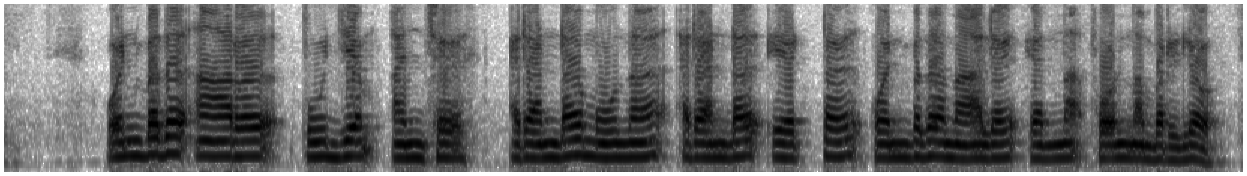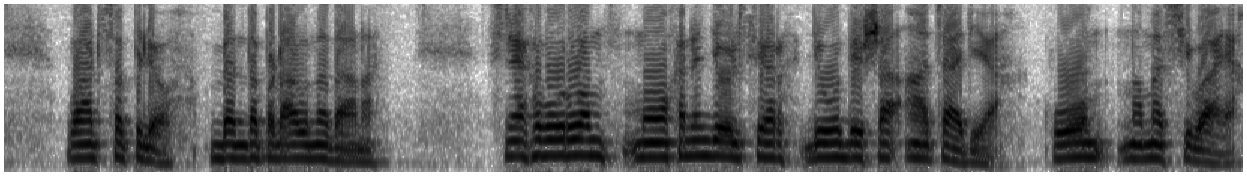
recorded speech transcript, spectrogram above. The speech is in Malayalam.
ഒൻപത് ആറ് പൂജ്യം അഞ്ച് രണ്ട് മൂന്ന് രണ്ട് എട്ട് ഒൻപത് നാല് എന്ന ഫോൺ നമ്പറിലോ വാട്സപ്പിലോ ബന്ധപ്പെടാവുന്നതാണ്. സ്നേഹപൂർവം മോഹനൻ ജ്യോത്സ്യർ ജ്യോതിഷ ആചാര്യ. ഓം നമ ശിവായ.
